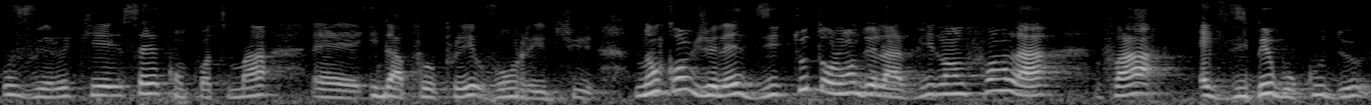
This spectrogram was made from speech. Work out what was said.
vous verrez que ces comportements euh, inappropriés vont réduire. Donc, comme je l'ai dit, tout au long de la vie, l'enfant là va exhiber beaucoup de,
